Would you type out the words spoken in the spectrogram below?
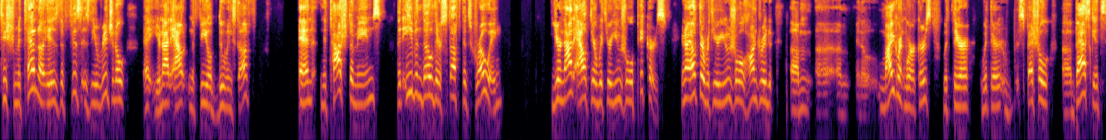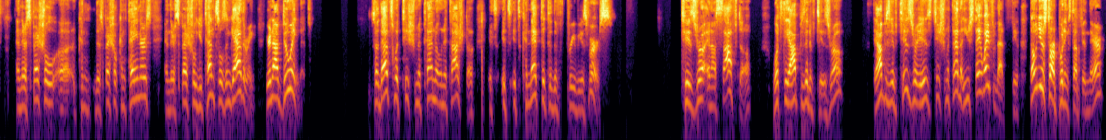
Tishmetena is the is the original. Hey, you're not out in the field doing stuff. And Natashta means that even though there's stuff that's growing, you're not out there with your usual pickers. You're not out there with your usual hundred um, uh, um, you know, migrant workers with their with their special uh, baskets and their special uh, con- their special containers and their special utensils and gathering. You're not doing it. So that's what Tishmatena Unitashta. It's it's it's connected to the previous verse. Tizra and Asafta. What's the opposite of Tizra? The opposite of Tizra is Tishmatena. You stay away from that field. Don't you start putting stuff in there.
